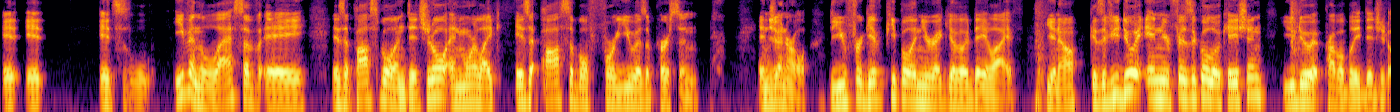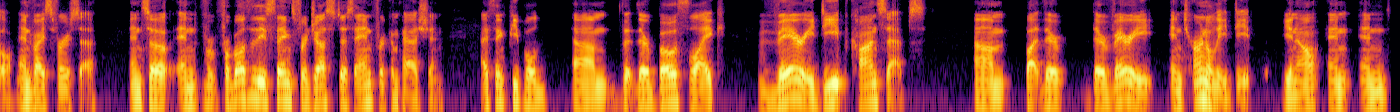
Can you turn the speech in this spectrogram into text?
it it it's even less of a is it possible in digital and more like is it possible for you as a person in general? Do you forgive people in your regular day life you know? Because if you do it in your physical location you do it probably digital and vice versa. And so and for, for both of these things for justice and for compassion i think people um, they're both like very deep concepts um, but they're they're very internally deep you know? And and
